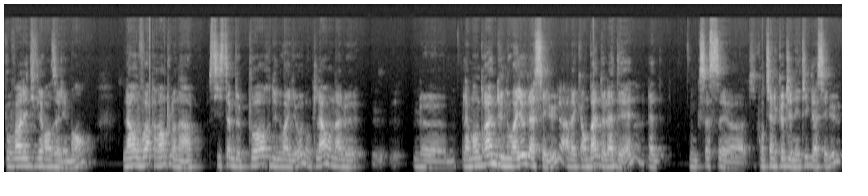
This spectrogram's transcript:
pour voir les différents éléments. Là, on voit par exemple, on a un système de pores du noyau. Donc là, on a la membrane du noyau de la cellule avec en bas de l'ADN. Euh, qui contient le code génétique de la cellule.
